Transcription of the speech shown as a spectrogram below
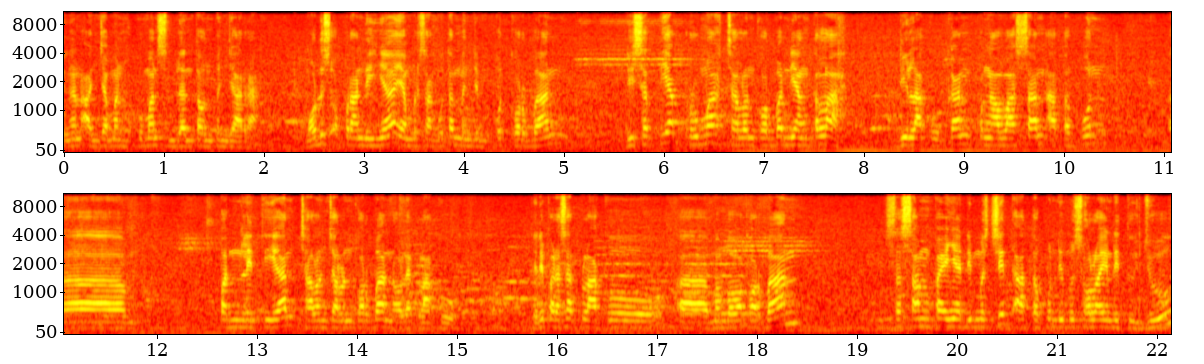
dengan ancaman hukuman 9 tahun penjara. Modus operandinya yang bersangkutan menjemput korban di setiap rumah calon korban yang telah dilakukan pengawasan ataupun uh, penelitian calon-calon korban oleh pelaku. Jadi pada saat pelaku uh, membawa korban, sesampainya di masjid ataupun di musola yang dituju,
